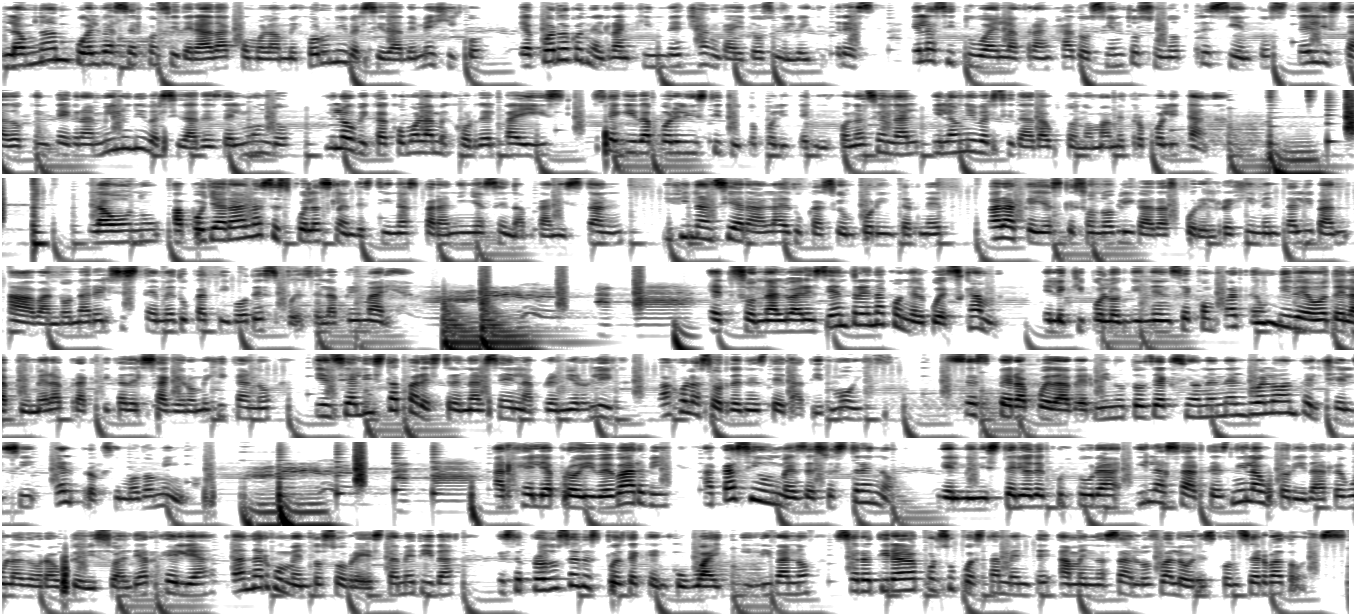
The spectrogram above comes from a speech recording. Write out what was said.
La UNAM vuelve a ser considerada como la mejor universidad de México, de acuerdo con el ranking de Shanghai 2023, que la sitúa en la franja 201-300 del listado que integra mil universidades del mundo y la ubica como la mejor del país, seguida por el Instituto Politécnico Nacional y la Universidad Autónoma Metropolitana. La ONU apoyará las escuelas clandestinas para niñas en Afganistán y financiará la educación por Internet para aquellas que son obligadas por el régimen talibán a abandonar el sistema educativo después de la primaria. Edson Álvarez ya entrena con el West Ham. El equipo londinense comparte un video de la primera práctica del zaguero mexicano, quien se alista para estrenarse en la Premier League bajo las órdenes de David Moyes. Se espera pueda haber minutos de acción en el duelo ante el Chelsea el próximo domingo. Argelia prohíbe Barbie a casi un mes de su estreno. Ni el Ministerio de Cultura y las Artes ni la Autoridad Reguladora Audiovisual de Argelia dan argumentos sobre esta medida que se produce después de que en Kuwait y Líbano se retirara por supuestamente amenazar los valores conservadores.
